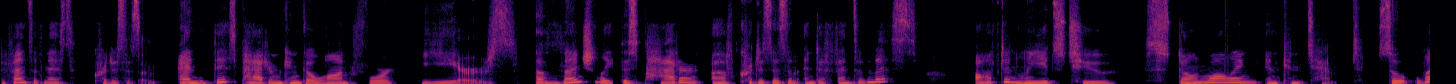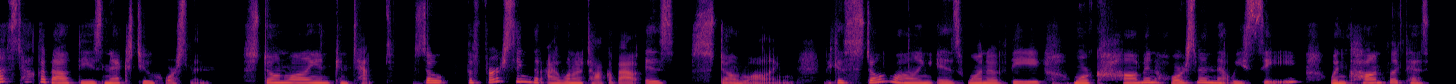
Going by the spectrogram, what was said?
defensiveness, criticism. And this pattern can go on for years. Eventually, this pattern of criticism and defensiveness often leads to stonewalling and contempt. So let's talk about these next two horsemen stonewalling and contempt. So, the first thing that I want to talk about is stonewalling, because stonewalling is one of the more common horsemen that we see when conflict has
